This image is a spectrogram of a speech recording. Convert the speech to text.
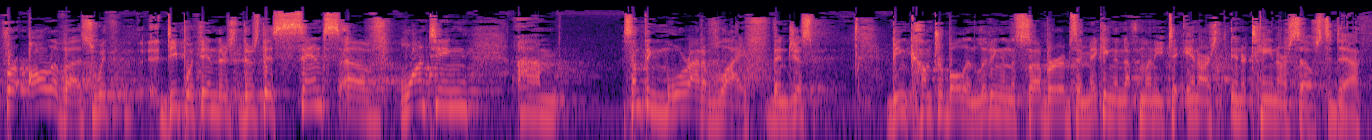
for all of us, with deep within, there's there's this sense of wanting um, something more out of life than just being comfortable and living in the suburbs and making enough money to our, entertain ourselves to death.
